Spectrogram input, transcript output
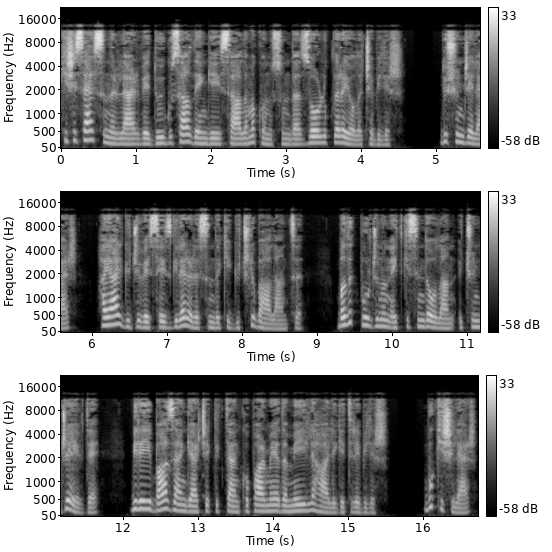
kişisel sınırlar ve duygusal dengeyi sağlama konusunda zorluklara yol açabilir. Düşünceler, hayal gücü ve sezgiler arasındaki güçlü bağlantı, balık burcunun etkisinde olan üçüncü evde, bireyi bazen gerçeklikten koparmaya da meyilli hale getirebilir. Bu kişiler,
